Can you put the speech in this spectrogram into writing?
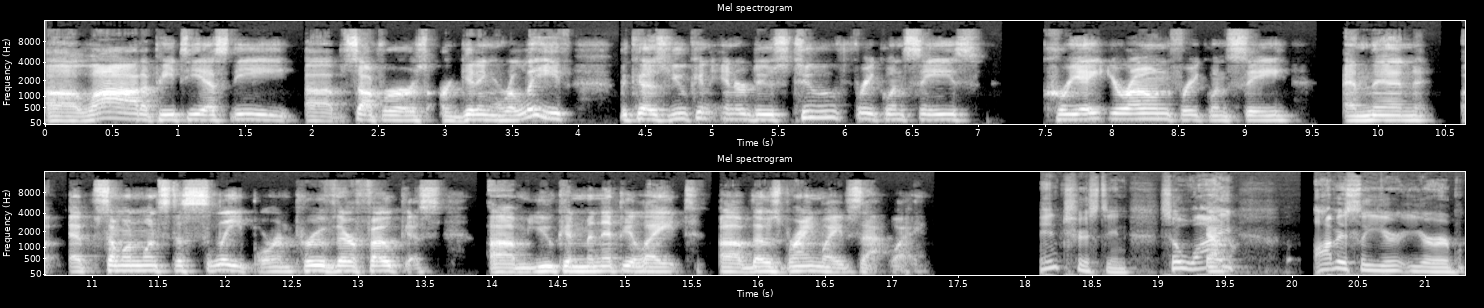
a lot of PTSD uh, sufferers are getting relief because you can introduce two frequencies, create your own frequency, and then uh, if someone wants to sleep or improve their focus, um, you can manipulate uh, those brainwaves that way. Interesting. So why Yeah. obviously you're you're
